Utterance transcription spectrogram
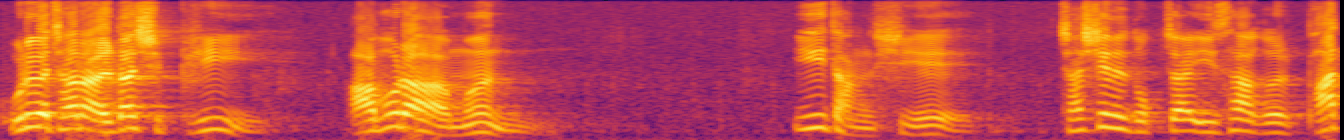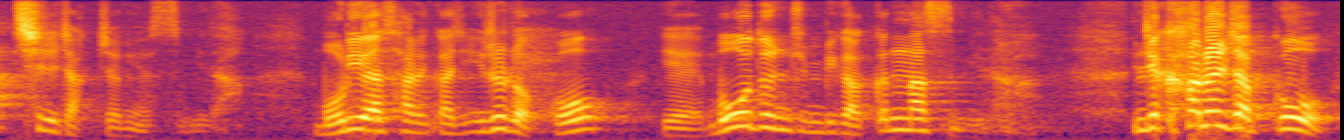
우리가 잘 알다시피 아브라함은 이 당시에 자신의 독자 이삭을 바칠 작정이었습니다. 모리아 산까지 이르렀고 예, 모든 준비가 끝났습니다. 이제 칼을 잡고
